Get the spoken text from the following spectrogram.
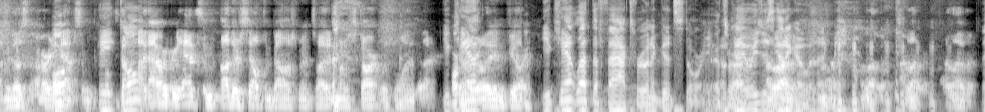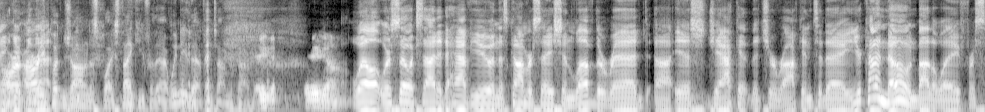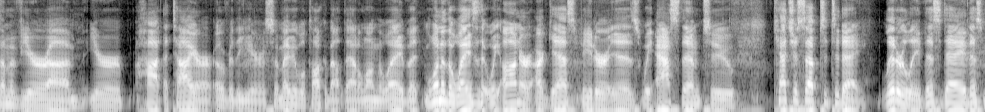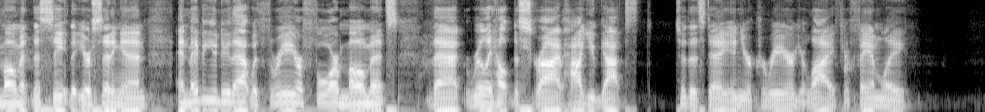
I mean, those I already Or- have some. Pete, don't- I already had some other self-embellishment, so I didn't want to start with one that I, You that can't- really didn't feel like. you can't let the facts ruin a good story. That's okay, right. we just got to go with it. I love it. I love it. I love it. Thank Alre- you for already that. putting John in his place. Thank you for that. We need that from time to time. There you go. There you go. Well, we're so excited to have you in this conversation. Love the red uh, ish jacket that you're rocking today. And you're kind of known, by the way, for some of your um, your hot attire over the years. So maybe we'll talk about that along the way. But one of the ways that we honor our guests, Peter, is we ask them to catch us up to today. Literally, this day, this moment, this seat that you're sitting in. And maybe you do that with three or four moments that really help describe how you got to this day in your career, your life, your family.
